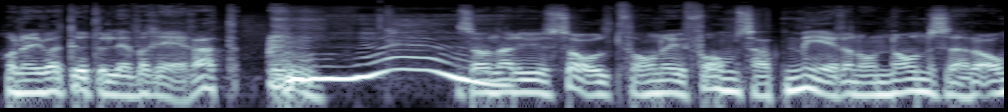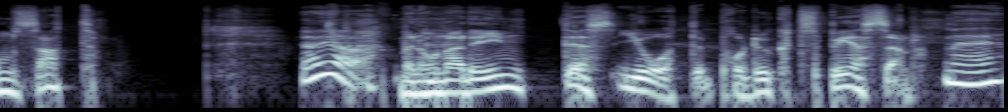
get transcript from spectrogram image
Hon hade ju varit ute och levererat. Mm. Så hon hade ju sålt, för hon hade ju omsatt mer än hon någonsin hade omsatt. Ja, ja. Men hon hade inte gjort produktspecen. Nej.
